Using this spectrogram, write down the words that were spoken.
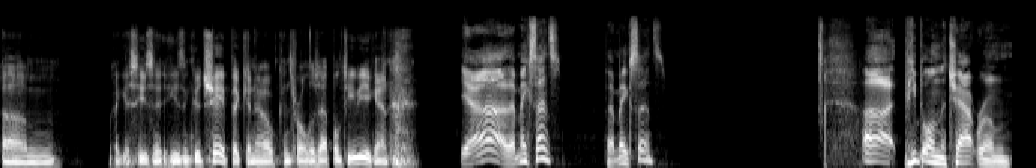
um, I guess he's he's in good shape. It can now control his Apple TV again." Yeah, that makes sense. That makes sense. Uh, people in the chat room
